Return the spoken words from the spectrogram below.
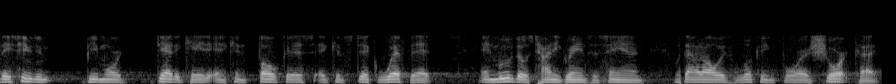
they seem to be more dedicated and can focus and can stick with it and move those tiny grains of sand without always looking for a shortcut.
